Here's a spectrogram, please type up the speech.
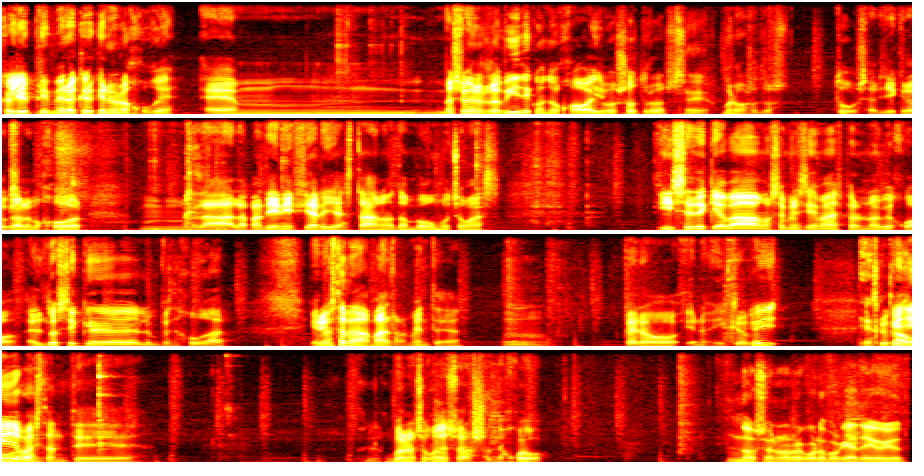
Creo que el primero creo que no lo jugué. Em, más o menos lo vi de cuando jugabais vosotros. Sí. Bueno, vosotros. Tú, Sergi. Creo que a lo mejor mm, la, la pantalla inicial y ya está, ¿no? Tampoco mucho más. Y sé de que va más o menos y demás, pero no lo había jugado. El 2 sí que lo empecé a jugar. Y no está nada mal realmente, ¿eh? Pero. Y, creo que. Está creo que llegué bastante. Bueno, no sé cuántas horas son de juego. No sé, no recuerdo porque ya te digo, yo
